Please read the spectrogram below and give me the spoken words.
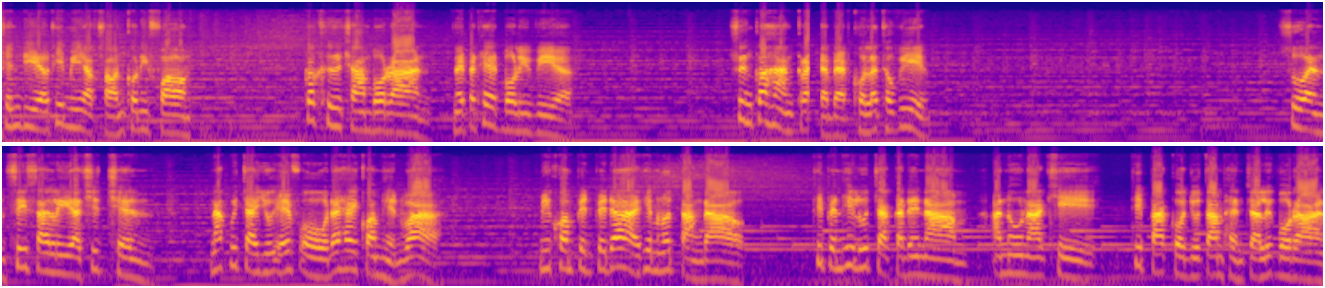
ชิ้นเดียวที่มีอักษรโคนิฟอร์ม ก็คือชามโบราณในประเทศโบลิเวีย ซึ่งก็ห่างไกลแต่แบบคนละทวีป ส่วนซิซาเลียชิดเชน นักวิจัย UFO ได้ให้ความเห็นว่า มีความเป็นไปได้ที่มนุษย์ต่างดาว ที่เป็นที่รู้จักกันในนาม อนูนาคี ที่ปรากฏอยู่ตามแผ่นจารึกโบราณ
